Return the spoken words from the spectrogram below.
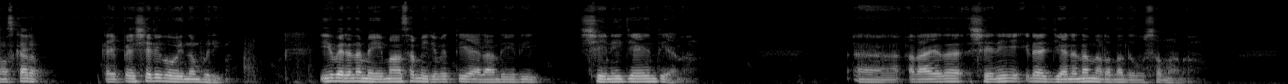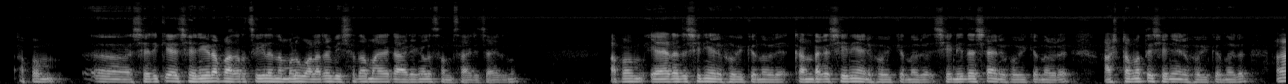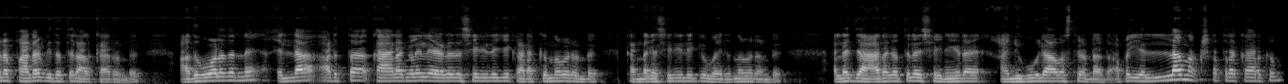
നമസ്കാരം. കൈപ്പേശ്ശേരി ഗോവിന്ദംപുരി. ഈ വരുന്ന മെയ് മാസം ഇരുപത്തി ഏഴാം തീയതി ശനി ജയന്തിയാണ്. അതായത് ശനിയുടെ ജനനം നടന്ന ദിവസമാണ്. അപ്പം ശരിക്കും ശനിയുടെ പകർച്ചയിൽ നമ്മൾ വളരെ വിശദമായ കാര്യങ്ങൾ സംസാരിച്ചായിരുന്നു. അപ്പം ഏഴര ശനി അനുഭവിക്കുന്നവർ കണ്ടകശനി അനുഭവിക്കുന്നവർ ശനിദശ അനുഭവിക്കുന്നവർ അഷ്ടമത്തെ ശനി അനുഭവിക്കുന്നവർ അങ്ങനെ പല വിധത്തിൽ ആൾക്കാരുണ്ട്. അതുപോലെ തന്നെ എല്ലാ അടുത്ത കാലങ്ങളിൽ ഏഴര ശനിയിലേക്ക് കടക്കുന്നവരുണ്ട് കണ്ടകശനിയിലേക്ക് വരുന്നവരുണ്ട് അല്ല ജാതകത്തിൽ ശനിയുടെ അനുകൂലാവസ്ഥ ഉണ്ടാകും അപ്പോൾ എല്ലാ നക്ഷത്രക്കാർക്കും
